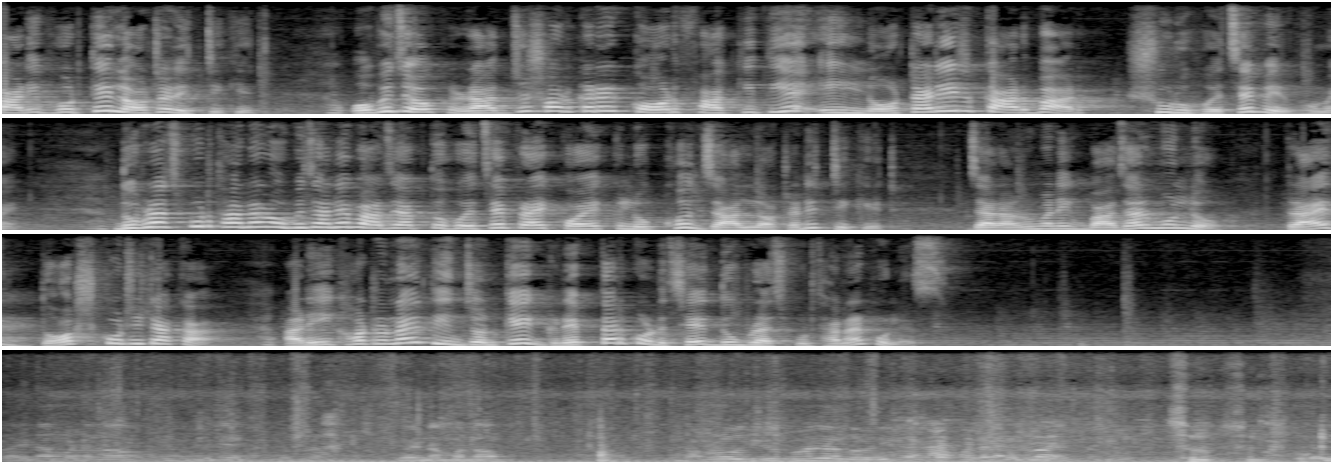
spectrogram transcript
গাড়ি ভর্তি লটারির টিকিট। অভিযোগ, রাজ্য সরকারের কর ফাঁকি দিয়ে এই লটারির কারবার শুরু হয়েছে বীরভূমে। দুবরাজপুর থানার অভিযানে বাজেয়াপ্ত হয়েছে প্রায় কয়েক লক্ষ জাল লটারির টিকিট, যার আনুমানিক বাজার মূল্য প্রায় দশ কোটি টাকা। আর এই ঘটনায় তিনজনকে গ্রেপ্তার করেছে দুবরাজপুর থানার পুলিশ। ওকে।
